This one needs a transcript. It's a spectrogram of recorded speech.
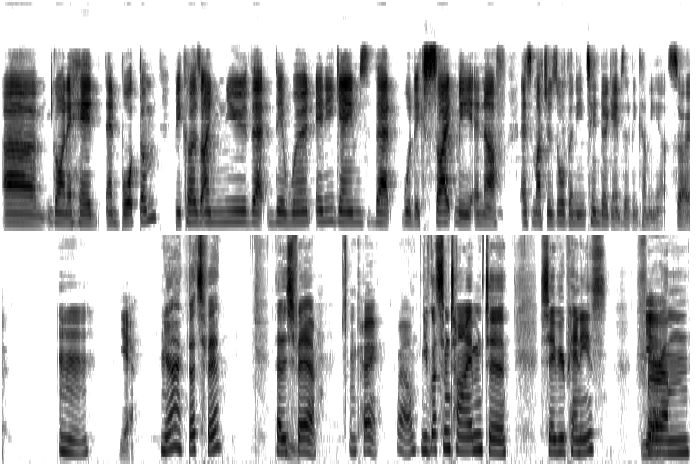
um, gone ahead and bought them because I knew that there weren't any games that would excite me enough as much as all the Nintendo games that have been coming out. So, yeah. Yeah, that's fair. That is fair. Okay. Well, you've got some time to save your pennies for Yeah. um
